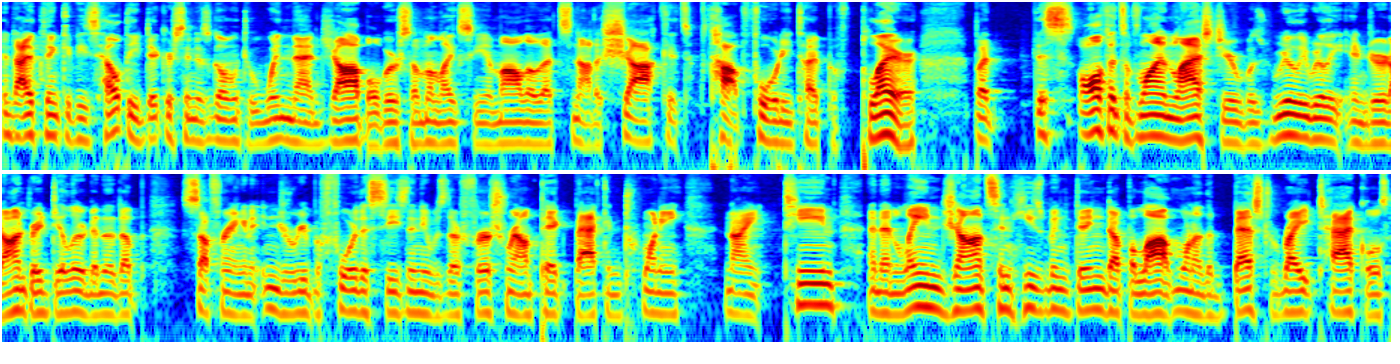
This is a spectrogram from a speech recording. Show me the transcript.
And I think if he's healthy, Dickerson is going to win that job over someone like Seumalo. That's not a shock. It's a top 40 type of player. But this offensive line last year was really, really injured. Andre Dillard ended up suffering an injury before the season. He was their first round pick back in 2019. And then Lane Johnson, he's been dinged up a lot, one of the best right tackles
